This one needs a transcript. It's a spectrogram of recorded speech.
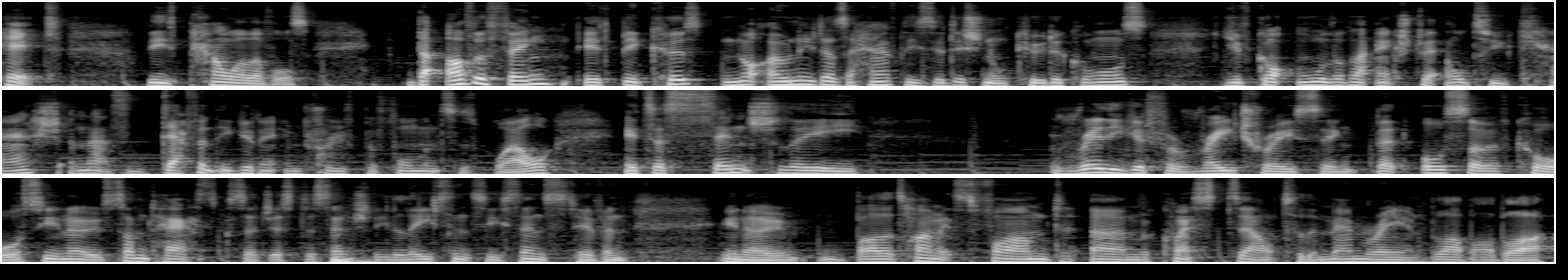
hit these power levels. The other thing is because not only does it have these additional CUDA cores, you've got all of that extra L2 cache, and that's definitely going to improve performance as well. It's essentially really good for ray tracing, but also, of course, you know, some tasks are just essentially latency sensitive, and, you know, by the time it's farmed um, requests out to the memory and blah, blah, blah.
